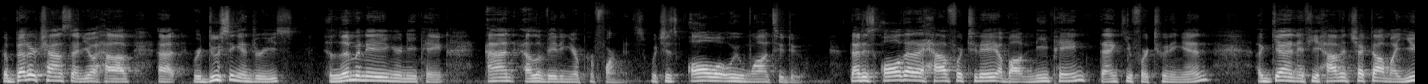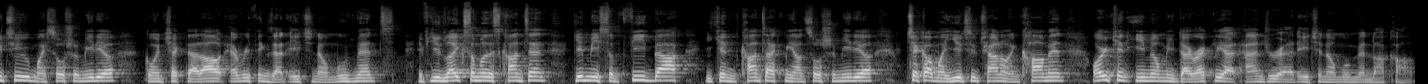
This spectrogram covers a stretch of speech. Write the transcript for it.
the better chance that you'll have at reducing injuries, eliminating your knee pain, and elevating your performance, which is all what we want to do. That is all that I have for today about knee pain. Thank you for tuning in. Again, if you haven't checked out my YouTube, my social media, go and check that out. Everything's at HNL Movement. If you like some of this content, give me some feedback. You can contact me on social media, check out my YouTube channel and comment, or you can email me directly at andrew at hnlmovement.com.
